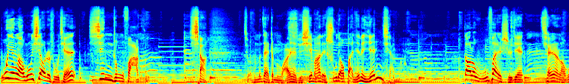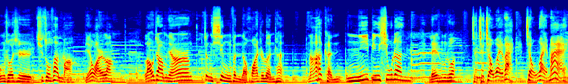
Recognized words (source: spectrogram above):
吴英老公笑着数钱，心中发苦，想就他妈再这么玩下去，起码得输掉半年的烟钱吧。到了午饭时间，前任老公说是去做饭吧，别玩了。老丈母娘正兴奋的花枝乱颤，哪肯泥兵休战呢？连声说叫叫叫外卖，叫外卖。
